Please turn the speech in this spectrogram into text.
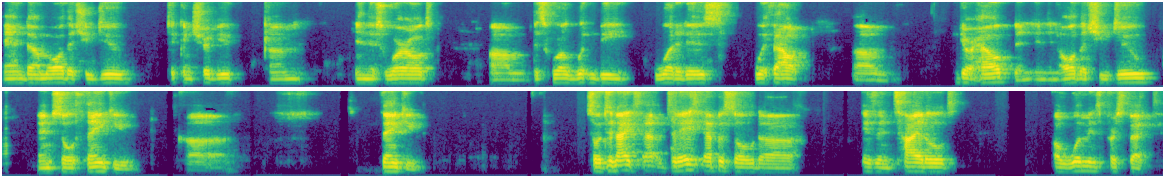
and um, all that you do to contribute um, in this world. Um, this world wouldn't be what it is without um, your help and, and, and, all that you do. And so, thank you. Uh, thank you. So tonight's uh, today's episode uh, is entitled "A Woman's Perspective."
